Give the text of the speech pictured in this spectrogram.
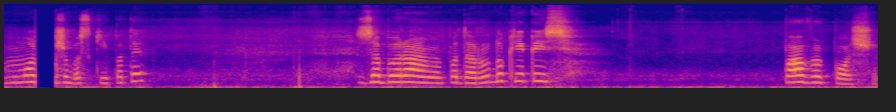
Ми можемо скіпати. Забираємо подарунок якийсь. Power Potion.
